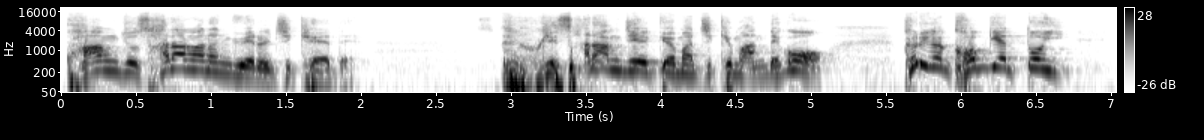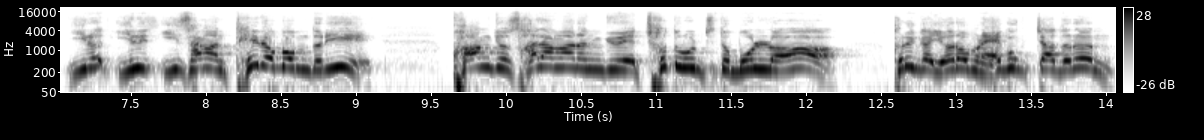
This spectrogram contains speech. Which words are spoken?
광주 사랑하는 교회를 지켜야 돼. 여기 사랑제일교회만 지키면 안 되고 그러니까 거기에 또 이- 이런 일- 이상한 테러범들이 광주 사랑하는 교회 쳐들어올지도 몰라. 그러니까 여러분 애국자들은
